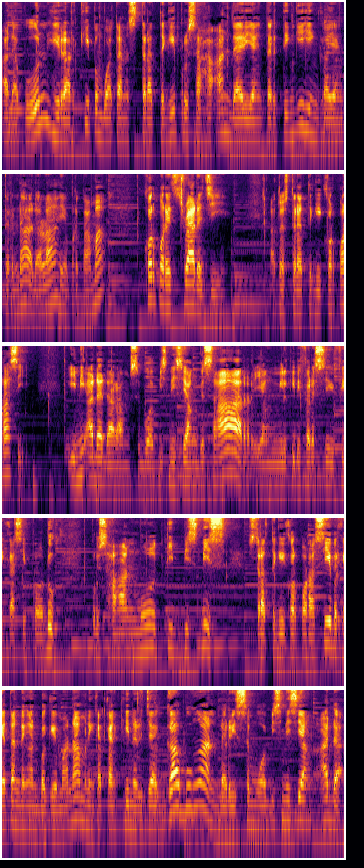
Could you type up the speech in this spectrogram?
Adapun hierarki pembuatan strategi perusahaan dari yang tertinggi hingga yang terendah adalah yang pertama corporate strategy atau strategi korporasi. Ini ada dalam sebuah bisnis yang besar yang memiliki diversifikasi produk, perusahaan multi bisnis. Strategi korporasi berkaitan dengan bagaimana meningkatkan kinerja gabungan dari semua bisnis yang ada.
